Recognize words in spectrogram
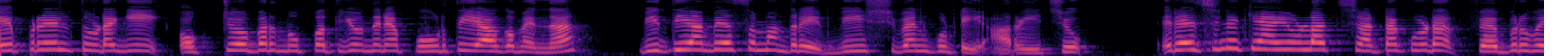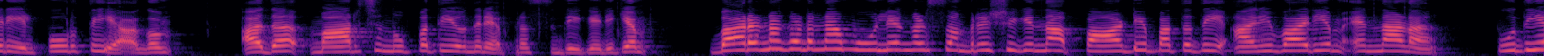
ഏപ്രിൽ തുടങ്ങി ഒക്ടോബർ മുപ്പത്തിയൊന്നിന് പൂർത്തിയാകുമെന്ന് വിദ്യാഭ്യാസ മന്ത്രി വി. ശിവൻകുട്ടി അറിയിച്ചു. രചനയ്ക്കായുള്ള ചട്ടക്കൂട് ഫെബ്രുവരിയിൽ പൂർത്തിയാകും. അത് മാർച്ച് മുപ്പത്തിയൊന്നിന് പ്രസിദ്ധീകരിക്കും. ഭരണഘടനാ മൂല്യങ്ങൾ സംരക്ഷിക്കുന്ന പാഠ്യപദ്ധതി അനിവാര്യം എന്നാണ് പുതിയ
